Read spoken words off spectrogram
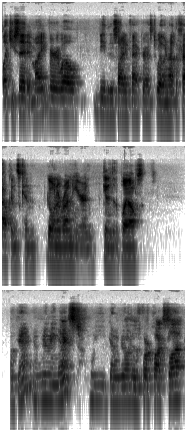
like you said, it might very well be the deciding factor as to whether or not the Falcons can go on a run here and get into the playoffs. Okay, and moving next, we gonna go into the four o'clock slot.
